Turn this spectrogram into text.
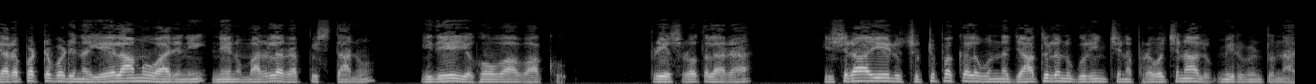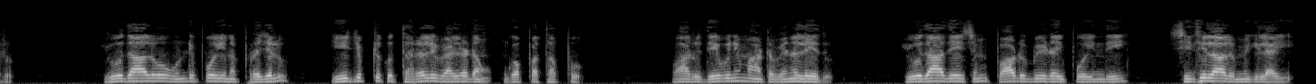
చెరపట్టబడిన ఏలాము వారిని నేను మరల రప్పిస్తాను. ఇదే యహోవా వాక్కు. ప్రియ శ్రోతలారా ఇస్రాయేలు చుట్టుపక్కల ఉన్న జాతులను గురించిన ప్రవచనాలు మీరు వింటున్నారు. యూదాలో ఉండిపోయిన ప్రజలు ఈజిప్టుకు తరలి వెళ్ళడం గొప్ప తప్పు. వారు దేవుని మాట వినలేదు. యూదాదేశం పాడుబీడైపోయింది శిథిలాలు మిగిలాయి.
